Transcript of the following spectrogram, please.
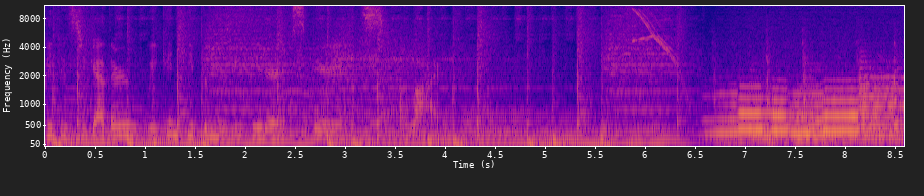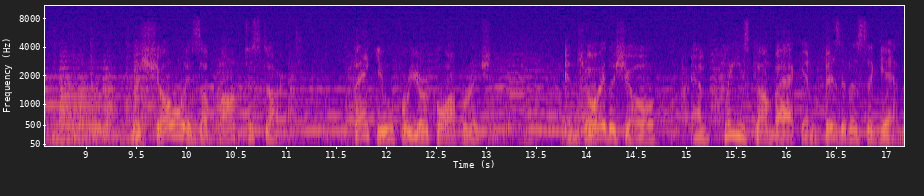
because together we can keep the movie theater experience alive. The show is about to start. Thank you for your cooperation. Enjoy the show, and please come back and visit us again.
